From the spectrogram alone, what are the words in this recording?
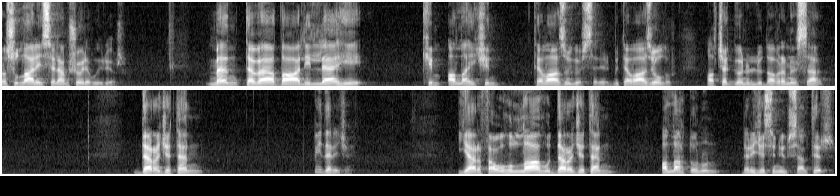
Resulullah Aleyhisselam şöyle buyuruyor. Men tevâdâ lillahi kim Allah için tevazu gösterir, mütevazi olur, alçak gönüllü davranırsa dereceten bir derece. Yerfauhullahu dereceten Allah da onun derecesini yükseltir.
